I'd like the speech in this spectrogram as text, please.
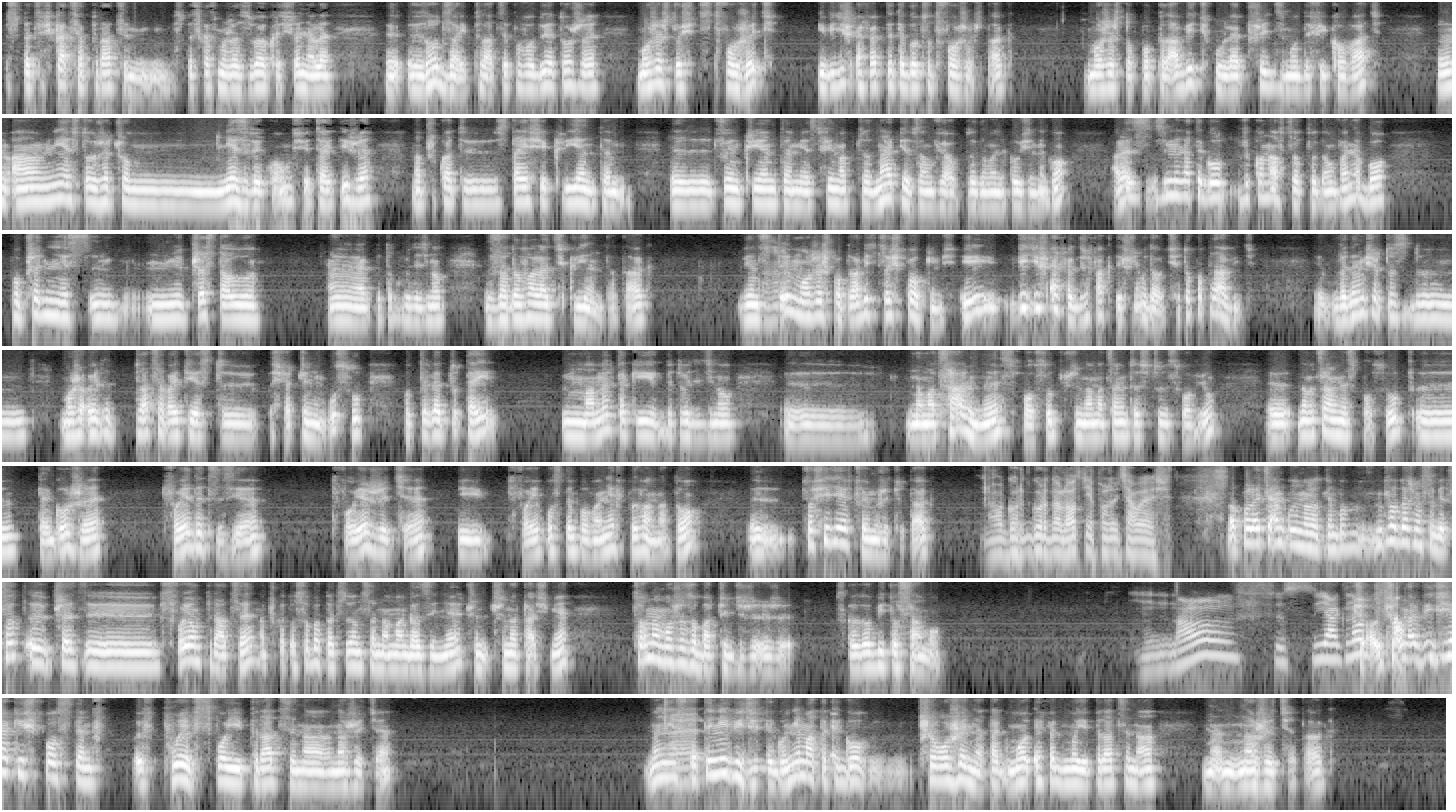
specyfikacja pracy, specyfikacja może złe określenie, ale y, rodzaj pracy powoduje to, że możesz coś stworzyć i widzisz efekty tego, co tworzysz, tak? Możesz to poprawić, ulepszyć, zmodyfikować, a nie jest to rzeczą niezwykłą w świecie IT, że na przykład y, staje się klientem, y, twoim klientem jest firma, która najpierw zamówiła oprogramowanie kogoś innego, ale zmienia tego wykonawcę oprogramowania, bo poprzedni jest, y, y, przestał, y, jakby to powiedzieć, no, zadowalać klienta, tak? Więc ty możesz poprawić coś po kimś i widzisz efekt, że faktycznie udało ci się to poprawić. Wydaje mi się, że to jest, może o ile praca w IT jest świadczeniem usług, o tyle tutaj mamy taki, jakby to powiedzieć, no, namacalny sposób, czy namacalny to jest w cudzysłowie, namacalny sposób tego, że Twoje decyzje, Twoje życie i Twoje postępowanie wpływa na to, co się dzieje w Twoim życiu, tak? No, górnolotnie poleciałeś. No poleciałem górnolotnie, bo wyobraźmy sobie, co y, przez y, swoją pracę, na przykład osoba pracująca na magazynie czy, czy na taśmie, co ona może zobaczyć, że, że skoro robi to samo? No, jak no. Czy, czy ona widzi jakiś postęp, wpływ swojej pracy na, na życie? No niestety nie widzi tego, nie ma takiego przełożenia, tak, efekt mojej pracy na, na, na życie, tak?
